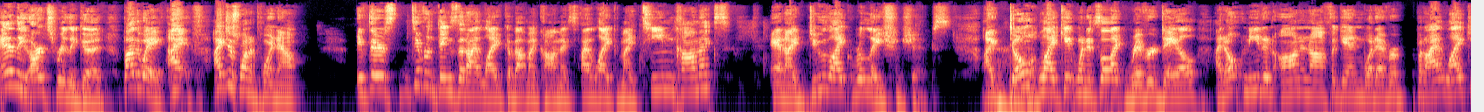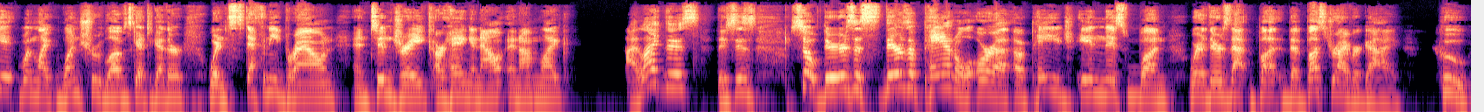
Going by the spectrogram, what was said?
and the art's really good. By the way, I I just want to point out if there's different things that I like about my comics, I like my team comics. And I do like relationships. I don't like it when it's like Riverdale. I don't need an on and off again, whatever. But I like it when like One True Loves get together, when Stephanie Brown and Tim Drake are hanging out, and I'm like, I like this. This is so. There's a there's a panel or a, a page in this one where there's that bu- the bus driver guy who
